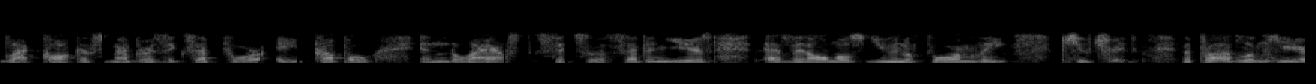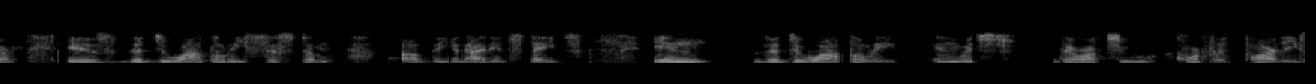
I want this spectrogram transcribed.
Black Caucus members, except for a couple in the last six or seven years, has been almost uniformly putrid. The problem here is the duopoly system of the United States. In the duopoly, in which there are two corporate parties.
